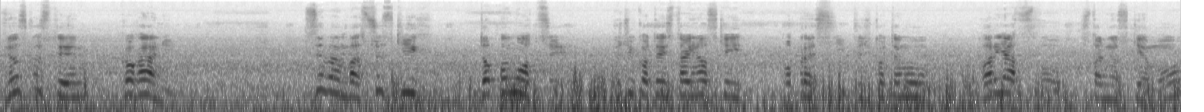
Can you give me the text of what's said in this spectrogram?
W związku z tym, kochani, wzywam Was wszystkich do pomocy przeciwko tej stalinowskiej opresji, przeciwko temu wariactwu stalinowskiemu,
